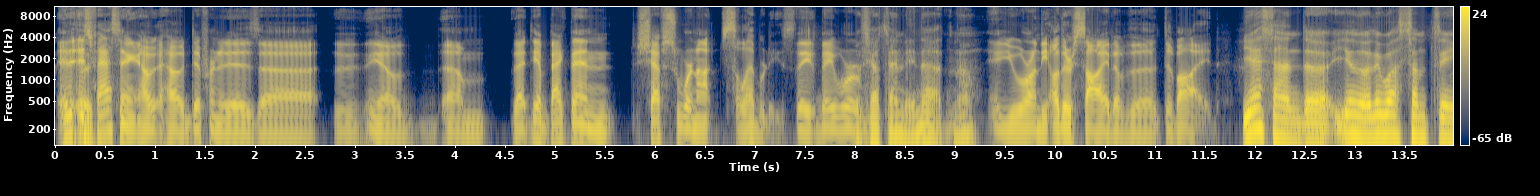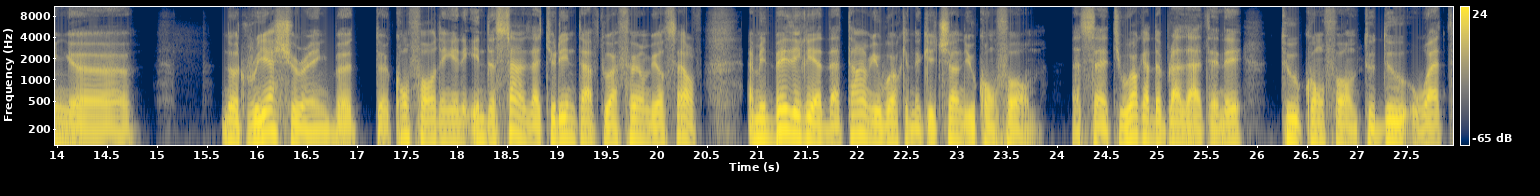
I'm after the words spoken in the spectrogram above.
It, it's fascinating how, how different it is. Uh, you know um, that yeah, back then chefs were not celebrities. They they were Certainly not. No. you were on the other side of the divide. Yes, and uh, you know there was something uh, not reassuring, but uh, comforting in, in the sense that you didn't have to affirm yourself. I mean, basically at that time, you work in the kitchen, you conform. That's it. You work at the Plaza Athénée to conform, to do what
